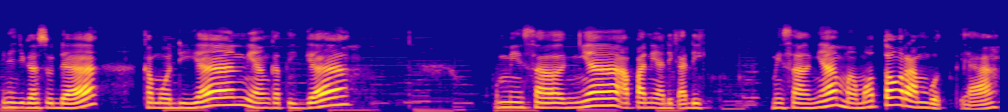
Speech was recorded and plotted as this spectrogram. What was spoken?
Ini juga sudah. Kemudian yang ketiga misalnya apa nih adik-adik? Misalnya memotong rambut ya.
